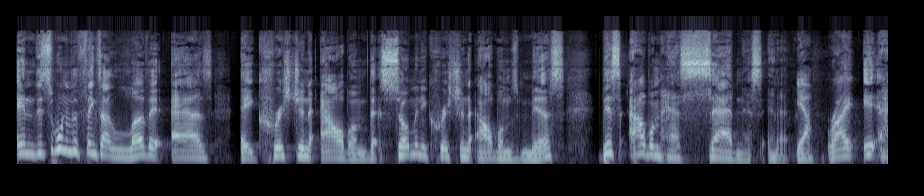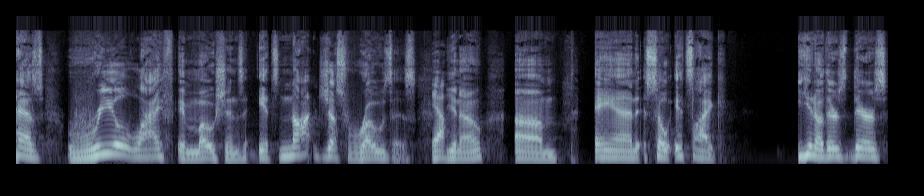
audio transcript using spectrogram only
And this is one of the things I love it as a Christian album that so many Christian albums miss. This album has sadness in it. Yeah. Right? It has real life emotions. It's not just roses. Yeah. You know? Um, and so it's like, you know, there's there's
